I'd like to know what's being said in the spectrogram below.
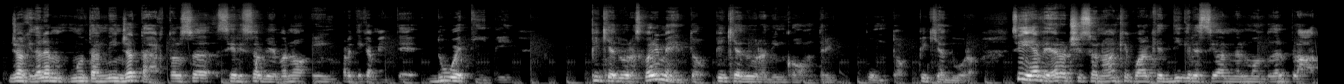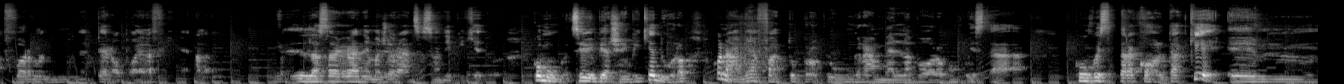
i giochi delle Mutant Ninja Turtles si risolvevano in praticamente due tipi. Picchiaduro a scorrimento, picchiaduro ad incontri. Punto. Picchiaduro. Sì, è vero, ci sono anche qualche digressione nel mondo del platform, però poi alla fine allora, la stragrande maggioranza sono dei picchiaduro. Comunque, se vi piacciono i picchiaduro, Konami ha fatto proprio un gran bel lavoro con questa, con questa raccolta che ehm,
